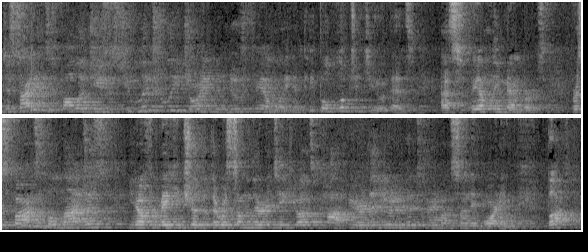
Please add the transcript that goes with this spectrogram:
decided to follow Jesus, you literally joined a new family, and people looked at you as, as family members, responsible not just you know for making sure that there was someone there to take you out to coffee or that you had a good time on Sunday morning, but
